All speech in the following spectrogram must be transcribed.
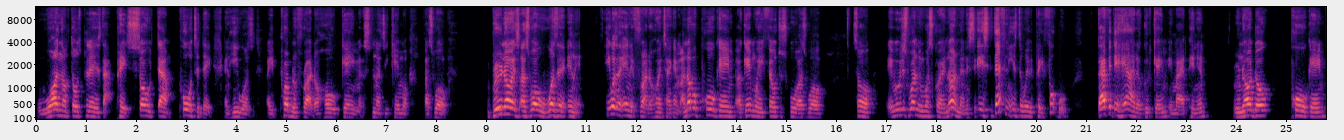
one of those players that played so damn poor today, and he was a problem throughout the whole game as soon as he came up as well. Bruno is as well wasn't in it he wasn't in it throughout the whole entire game. Another poor game, a game where he failed to score as well. So we were just wondering what's going on, man. It's, it's definitely is the way we play football. David De Gea had a good game, in my opinion. Ronaldo poor game.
